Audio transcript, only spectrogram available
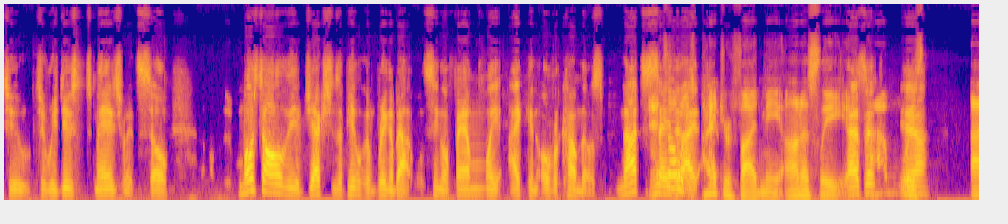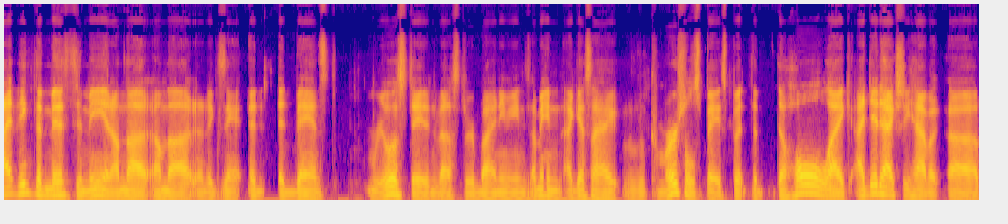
to to reduce management. So most all of the objections that people can bring about single family, I can overcome those. Not to That's say that I, petrified me, honestly. Has it? I was- Yeah. I think the myth to me, and I'm not, I'm not an advanced real estate investor by any means. I mean, I guess I commercial space, but the the whole like, I did actually have a uh,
